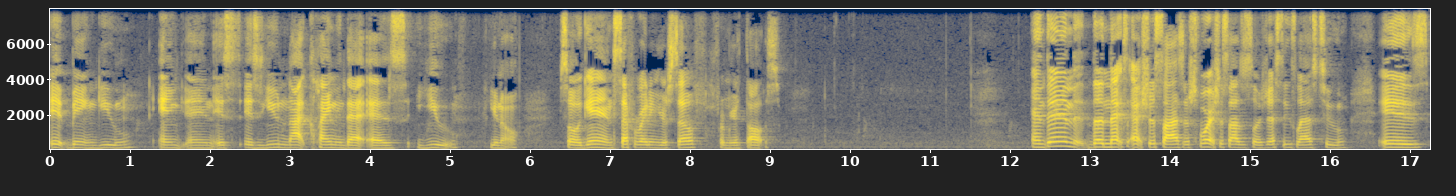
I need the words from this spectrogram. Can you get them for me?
it being you and and it's it's you not claiming that as you, you know. So again, separating yourself from your thoughts. And then the next exercise, there's four exercises, so just these last two, is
